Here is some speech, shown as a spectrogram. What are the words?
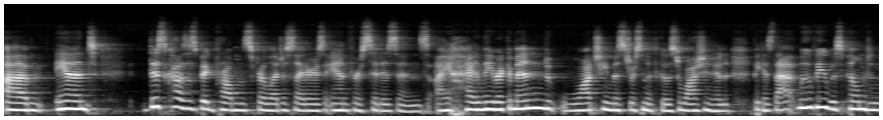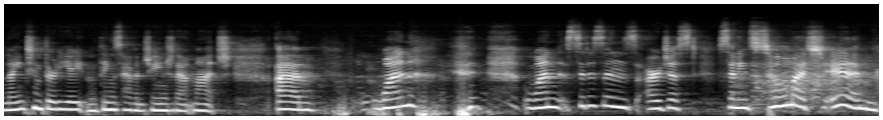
Um, and this causes big problems for legislators and for citizens. I highly recommend watching Mr. Smith Goes to Washington because that movie was filmed in 1938 and things haven't changed that much. Um, one, one, citizens are just sending so much in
